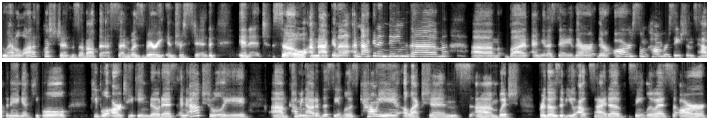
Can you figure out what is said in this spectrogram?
who had a lot of questions about this and was very interested in it. So I'm not gonna I'm not gonna name them, um, but I'm gonna say there there are some conversations happening and people people are taking notice. And actually, um, coming out of the St. Louis County elections, um, which for those of you outside of St. Louis, our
